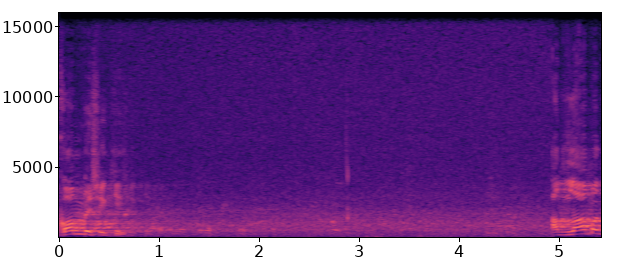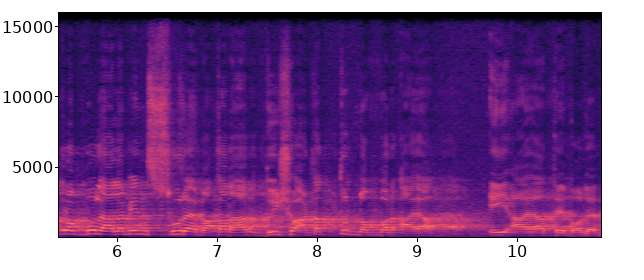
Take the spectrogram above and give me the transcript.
কম বেশি কি? আল্লাহ রব্বুল আলমিন সুরায় বাকারার দুইশো আটাত্তর নম্বর আয়াত, এই আয়াতে বলেন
